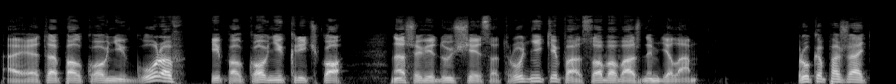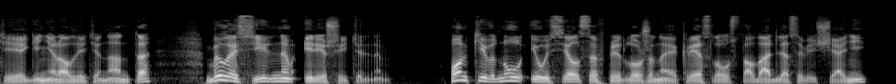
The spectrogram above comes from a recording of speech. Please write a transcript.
А это полковник Гуров и полковник Кричко, наши ведущие сотрудники по особо важным делам. Рукопожатие генерал-лейтенанта было сильным и решительным. Он кивнул и уселся в предложенное кресло у стола для совещаний.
